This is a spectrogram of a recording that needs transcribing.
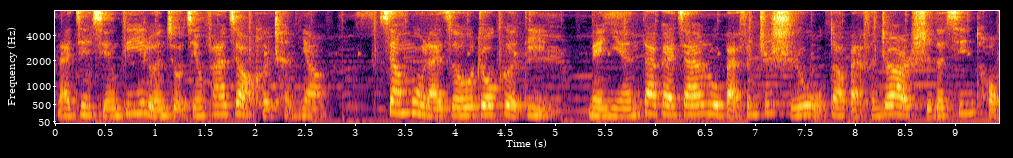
来进行第一轮酒精发酵和陈酿。橡木来自欧洲各地，每年大概加入百分之十五到百分之二十的新桶。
